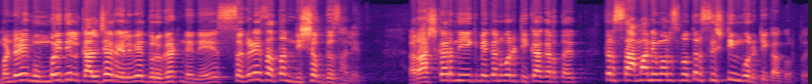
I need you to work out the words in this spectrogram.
मंडळी मुंबईतील कालच्या रेल्वे दुर्घटनेने सगळेच आता निशब्द झालेत. राजकारणी एकमेकांवर टीका करतायत तर सामान्य माणूस मात्र सिस्टीमवर टीका करतोय.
